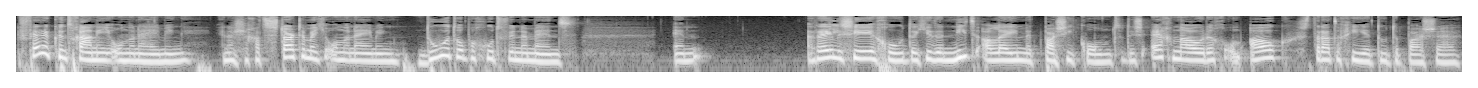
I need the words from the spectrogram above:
verder kunt gaan in je onderneming. En als je gaat starten met je onderneming, doe het op een goed fundament. En realiseer je goed dat je er niet alleen met passie komt. Het is echt nodig om ook strategieën toe te passen.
